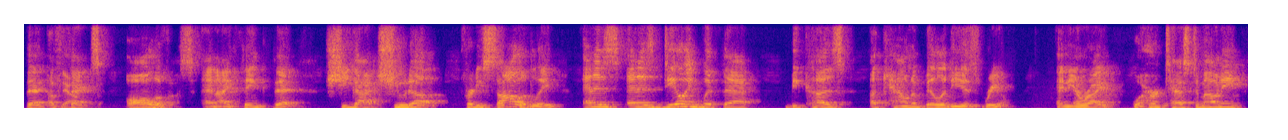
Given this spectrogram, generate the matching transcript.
that affects yeah. all of us. And I think that she got chewed up pretty solidly and is and is dealing with that because accountability is real. And you're right. Well, her testimony,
